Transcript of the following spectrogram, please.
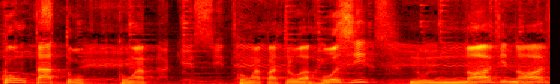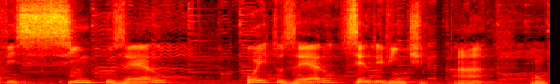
Contato com a com a patroa Rose no 9950 80120, tá? Vamos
